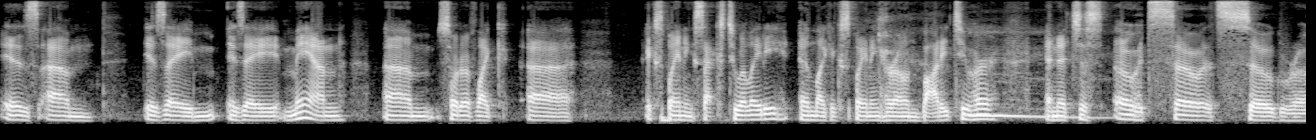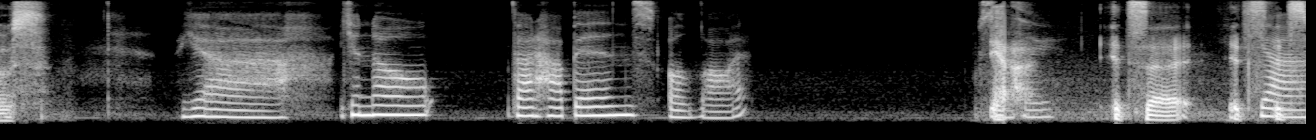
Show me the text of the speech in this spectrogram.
is um, is a is a man um, sort of like uh, explaining sex to a lady and like explaining her own body to her, and it's just oh it's so it's so gross. Yeah. You know, that happens a lot. Yeah. It's uh, it's Yeah. it's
